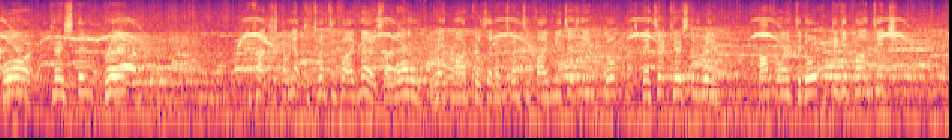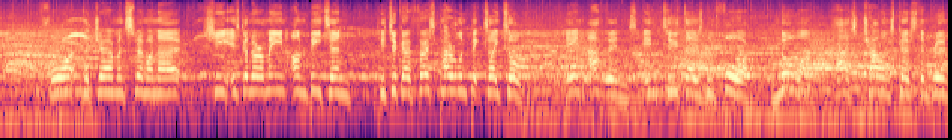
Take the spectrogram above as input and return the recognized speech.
for Kirsten Bruhn. In fact, she's coming up to 25 now. It's the long red markers that are 25 metres. There go, that's better. Kirsten Bruhn, half a line to go. Big advantage for the German swimmer now. She is going to remain unbeaten she took her first Paralympic title in Athens in 2004. No one has challenged Kirsten Bruhn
